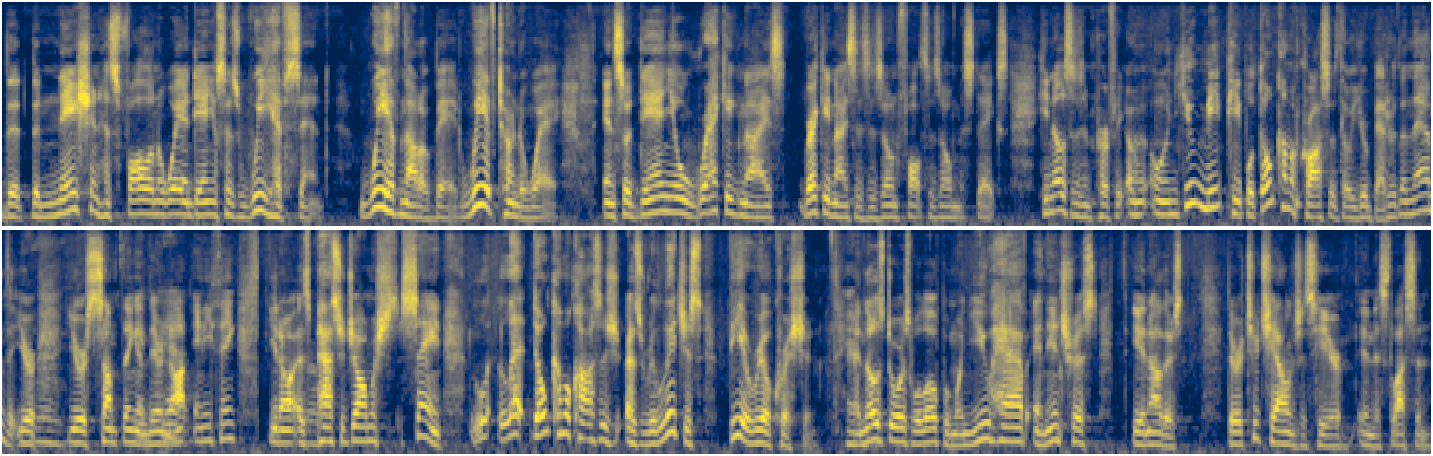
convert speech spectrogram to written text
that the nation has fallen away, and Daniel says, We have sinned. We have not obeyed. We have turned away. And so Daniel recognize, recognizes his own faults, his own mistakes. He knows he's imperfect. When you meet people, don't come across as though you're better than them, that you're, mm. you're something and they're yeah. not anything. You know, as yeah. Pastor John was saying, let, don't come across as, as religious, be a real Christian. Yeah. And those doors will open when you have an interest in others. There are two challenges here in this lesson.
